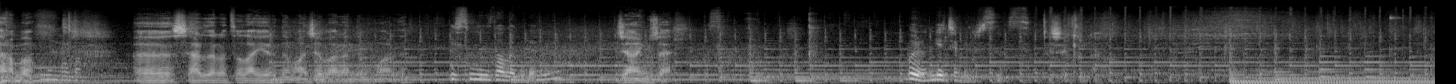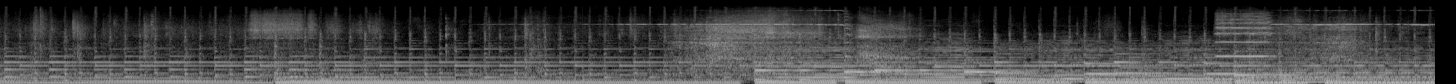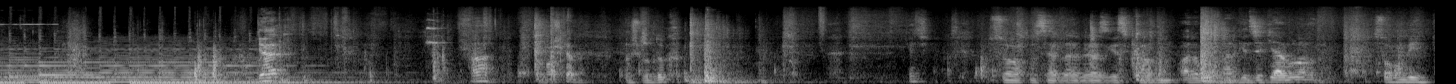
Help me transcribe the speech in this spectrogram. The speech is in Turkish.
Merhaba. Merhaba. Ee, Serdar Atalay yerinde mi acaba randevum vardı? İsminizi alabilir miyim? Can Güzel. Buyurun geçebilirsiniz. Teşekkürler. Biraz geç kaldım. Arabayı park edecek yer bulamadım. Sorun değil.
